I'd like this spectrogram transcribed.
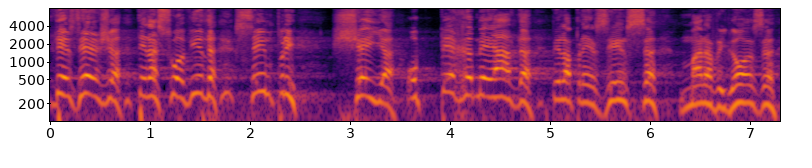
deseja ter a sua vida sempre cheia ou permeada pela presença maravilhosa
